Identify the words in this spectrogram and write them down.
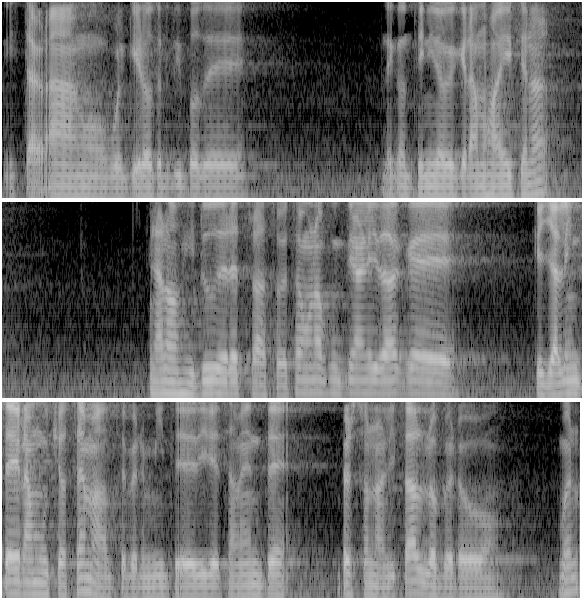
Instagram o cualquier otro tipo de, de contenido que queramos adicionar. La longitud del extracto. Esta es una funcionalidad que, que ya le integra muchos temas, te permite directamente personalizarlo, pero bueno,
